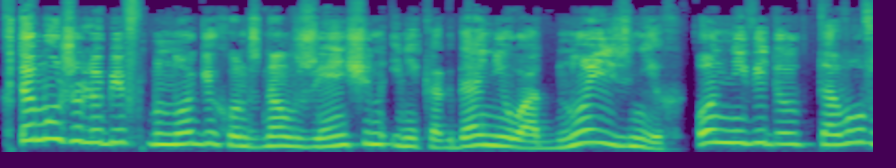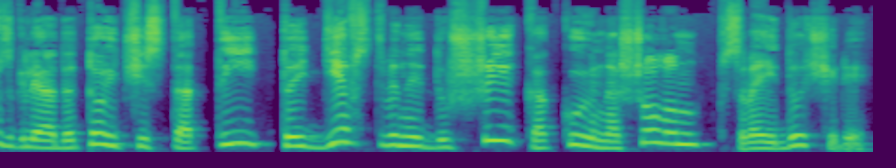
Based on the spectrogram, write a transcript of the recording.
К тому же, любив многих, он знал женщин, и никогда ни у одной из них он не видел того взгляда, той чистоты, той девственной души, какую нашел он в своей дочери.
